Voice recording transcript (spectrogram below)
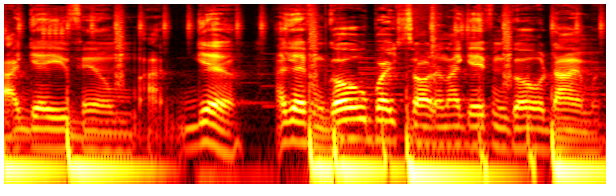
I gave him, I, yeah, I gave him gold break start and I gave him gold diamond.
